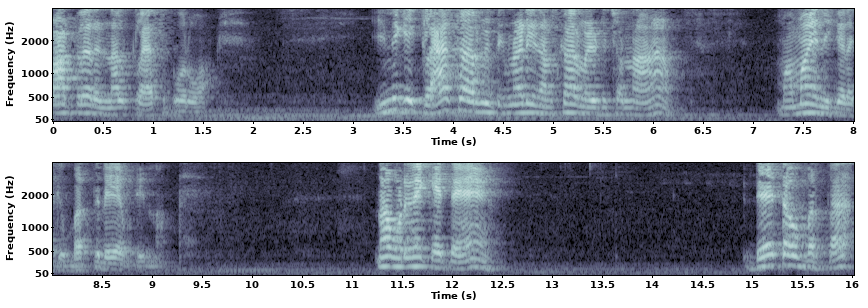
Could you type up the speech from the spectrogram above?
வாரத்தில் ரெண்டு நாள் கிளாஸுக்கு வருவான். இன்றைக்கி கிளாஸ் ஆரம்பித்துக்கு முன்னாடி நமஸ்காரம் பண்ணிட்டு சொன்னால் மாமா இன்னைக்கு எனக்கு பர்த்டே அப்படின்னா. நான் உடனே கேட்டேன் டேட் ஆஃப் பர்த்தா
